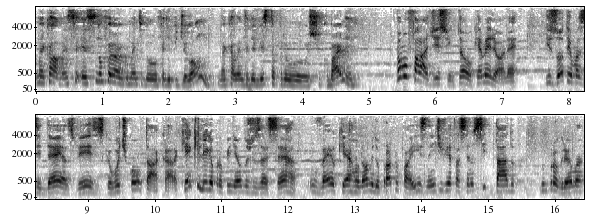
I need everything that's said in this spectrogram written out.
Mas calma, esse, esse não foi o argumento do Felipe Dilon naquela entrevista pro Chico Barney? Vamos falar disso então, que é melhor, né? Guizot tem umas ideias, às vezes, que eu vou te contar, cara. Quem é que liga pra opinião do José Serra? Um velho que erra o nome do próprio país nem devia estar sendo citado num programa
